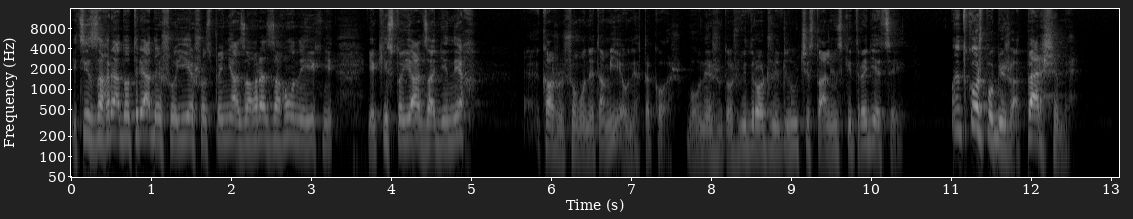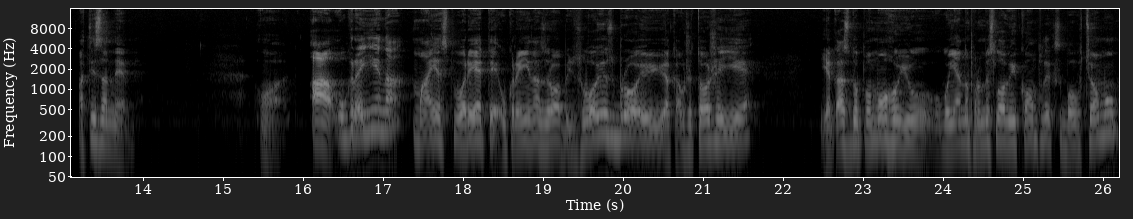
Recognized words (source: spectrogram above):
І ці заградотряди, що є, що спинять, заград загони їхні, які стоять заді них, кажуть, що вони там є у них також. Бо вони ж тож відроджують лучші сталінські традиції. Вони також побіжать першими, а ти за ними. От. А Україна має створити, Україна зробить свою зброю, яка вже теж є, яка з допомогою воєнно-промисловий комплекс, бо в цьому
